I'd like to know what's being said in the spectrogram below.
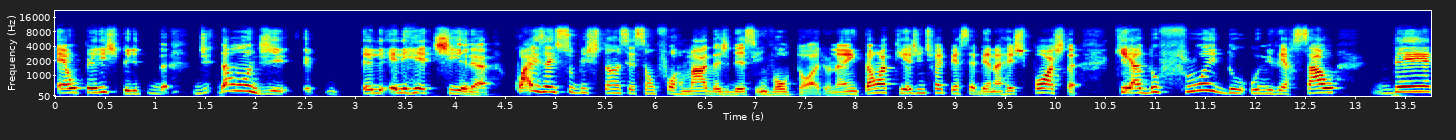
É o perispírito. De, da onde ele, ele retira? Quais as substâncias são formadas desse envoltório, né? Então aqui a gente vai perceber na resposta que é do fluido universal de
